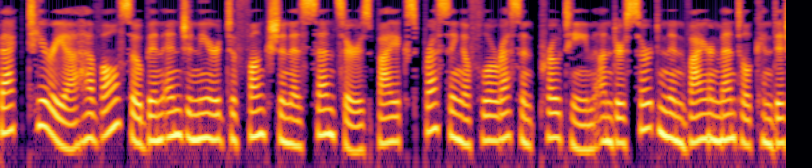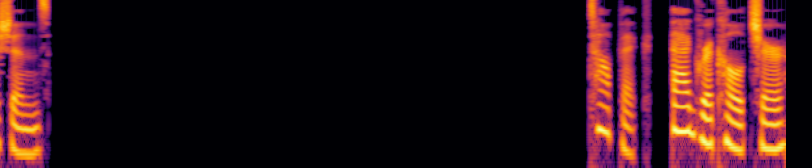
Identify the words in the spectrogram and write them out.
Bacteria have also been engineered to function as sensors by expressing a fluorescent protein under certain environmental conditions. Agriculture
